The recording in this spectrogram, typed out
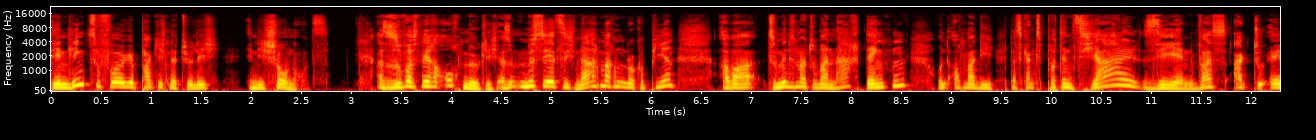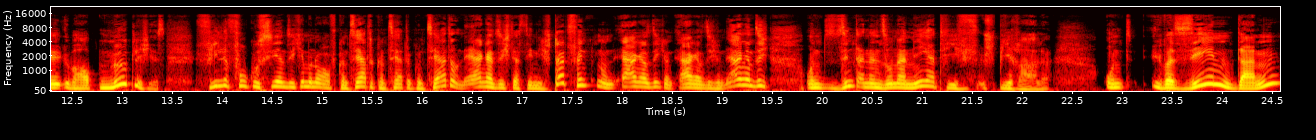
Den Link zur Folge packe ich natürlich in die Show Notes. Also sowas wäre auch möglich. Also müsst ihr jetzt nicht nachmachen oder kopieren, aber zumindest mal drüber nachdenken und auch mal die, das ganze Potenzial sehen, was aktuell überhaupt möglich ist. Viele fokussieren sich immer noch auf Konzerte, Konzerte, Konzerte und ärgern sich, dass die nicht stattfinden und ärgern sich und ärgern sich und ärgern sich und sind dann in so einer Negativspirale und übersehen dann,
